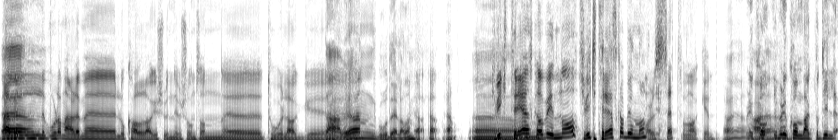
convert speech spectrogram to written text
Det er Eh, hvordan er det med lokale lag i 7. divisjon, sånn uh, toerlag? det eh, er jo en god del av dem. ja, ja. Ja. Eh, Kvikk 3 skal begynne nå! Kvikk 3 skal begynne nå. Har du sett på maken? Ja, ja. Det blir, det- det blir comeback på Tille.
